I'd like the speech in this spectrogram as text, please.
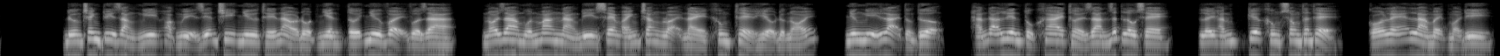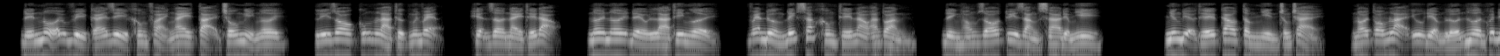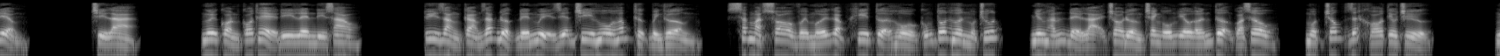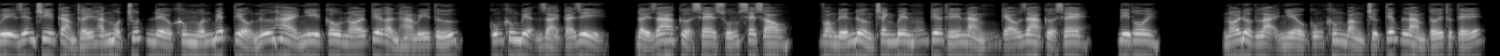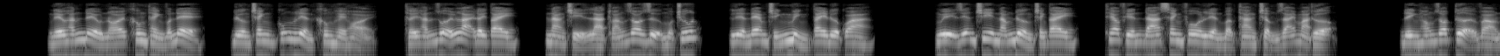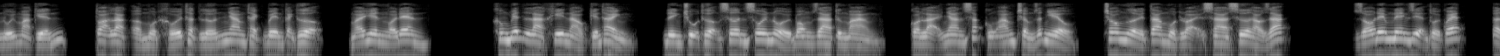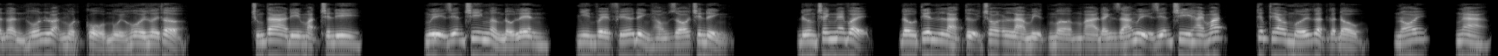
Đường tranh tuy rằng nghi hoặc ngụy diễn chi như thế nào đột nhiên tới như vậy vừa ra, nói ra muốn mang nàng đi xem ánh trăng loại này không thể hiểu được nói, nhưng nghĩ lại tưởng tượng, hắn đã liên tục khai thời gian rất lâu xe, lấy hắn kia không xong thân thể, có lẽ là mệt mỏi đi, đến nỗi vì cái gì không phải ngay tại chỗ nghỉ ngơi, lý do cũng là thực nguyên vẹn, hiện giờ này thế đạo, nơi nơi đều là thi người, ven đường đích sắc không thế nào an toàn, đỉnh hóng gió tuy rằng xa điểm nhi. Nhưng địa thế cao tầm nhìn trống trải, nói tóm lại ưu điểm lớn hơn khuyết điểm. Chỉ là, ngươi còn có thể đi lên đi sao? Tuy rằng cảm giác được đến ngụy diễn chi hô hấp thực bình thường, sắc mặt so với mới gặp khi tựa hồ cũng tốt hơn một chút, nhưng hắn để lại cho đường tranh ốm yếu ấn tượng quá sâu, một chốc rất khó tiêu trừ. Ngụy Diễn Chi cảm thấy hắn một chút đều không muốn biết tiểu nữ hài nhi câu nói kia ẩn hàm ý tứ, cũng không biện giải cái gì, đẩy ra cửa xe xuống xe sau, vòng đến đường tranh bên kia thế nàng kéo ra cửa xe, đi thôi. Nói được lại nhiều cũng không bằng trực tiếp làm tới thực tế. Nếu hắn đều nói không thành vấn đề, đường tranh cũng liền không hề hỏi, thấy hắn rối lại đây tay, nàng chỉ là thoáng do dự một chút, liền đem chính mình tay đưa qua. Ngụy Diễn Chi nắm đường tranh tay, theo phiến đá xanh phô liền bậc thang chậm rãi mà thượng. Đình hóng gió tựa vào núi mà kiến, tọa lạc ở một khối thật lớn nham thạch bên cạnh thượng, mái hiên ngói đen. Không biết là khi nào kiến thành, đình trụ thượng sơn sôi nổi bong ra từng màng, còn lại nhan sắc cũng ám trầm rất nhiều, cho người ta một loại xa xưa hào giác. Gió đêm nên diện thổi quét, ẩn ẩn hỗn loạn một cổ mùi hôi hơi thở. Chúng ta đi mặt trên đi. Ngụy Diễn Chi ngẩng đầu lên, nhìn về phía đỉnh hóng gió trên đỉnh. Đường tranh nghe vậy, đầu tiên là tự cho là mịt mờ mà đánh giá Ngụy Diễn Chi hai mắt, tiếp theo mới gật gật đầu, nói, Nga.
